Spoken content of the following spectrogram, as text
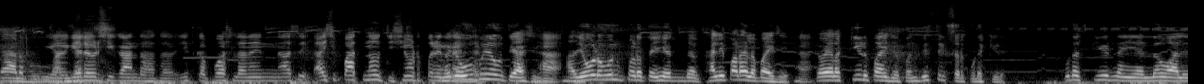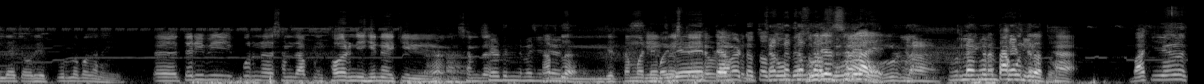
काय अनुभव गे- गेल्या वर्षी कांदा होता इतका पोचला नाही आणि अशी अशी पात नव्हती शेवटपर्यंत म्हणजे नाही उभी झाली. नव्हती अशी. हा. आज एवढं ऊन पडत हे द- खाली पडायला पाहिजे. हा. किंवा याला कीड पाहिजे पण दिसते सर कुठे कीड? कुठंच कीड नाहीये लव आलेलं याच्यावर हे पूर्ण बघा नाही तर बी पूर्ण समजा आपण फवारणी ही नाही केली हा. समजा शेड्यूल म्हणजे आपलं म्हणजे टोमॅटोचा जो चालता- बेस चालता उरला उरला. आहे, उरला. उरला इकडे म्हणून टाकून दिला फेकला. तो हा बाकी वेगळं काहीच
